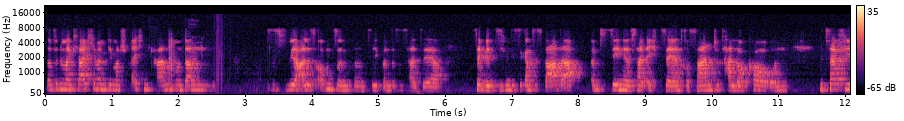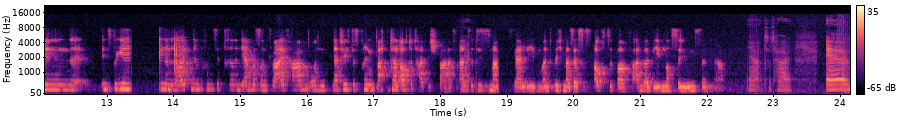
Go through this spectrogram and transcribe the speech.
dann findet man gleich jemanden, mit dem man sprechen kann und dann ist es wieder alles offen so im Prinzip und das ist halt sehr, sehr witzig. Und diese ganze Start-up-Szene ist halt echt sehr interessant, total locker und mit sehr vielen äh, inspirierenden Leuten im Prinzip drin, die einfach so einen Drive haben und natürlich das bringt, macht halt auch total viel Spaß. Also ja. dieses Mal zu erleben und wirklich mal selbst was aufzubauen, vor allem weil wir eben noch so jung sind, ja. Ja, total. Ähm,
